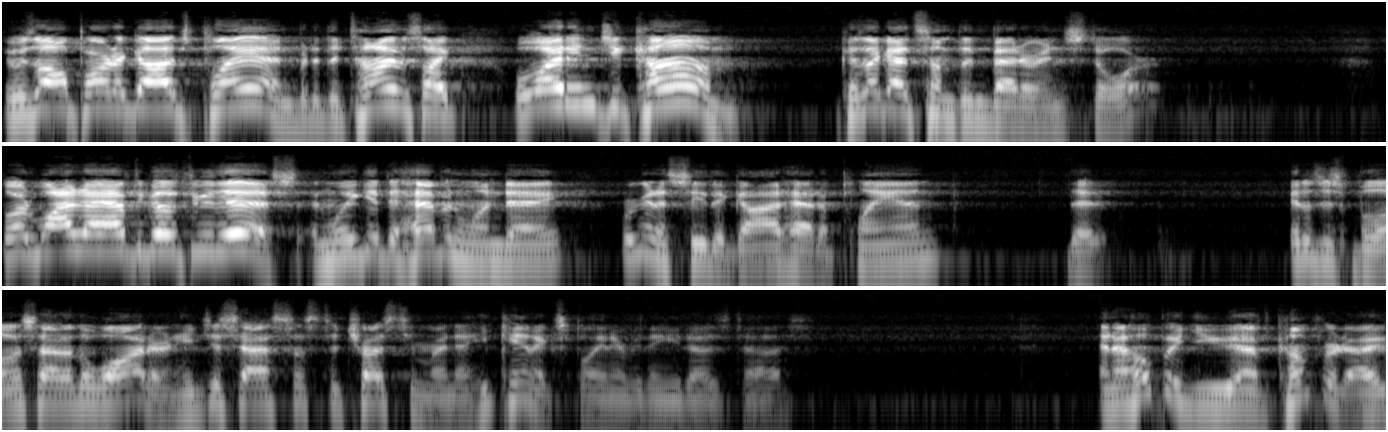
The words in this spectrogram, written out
It was all part of God's plan. But at the time, it's like, well, why didn't you come? Because I got something better in store. Lord, why did I have to go through this? And when we get to heaven one day, we're going to see that God had a plan that it'll just blow us out of the water. And He just asks us to trust Him right now. He can't explain everything He does to us. And I hope you have comfort. I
